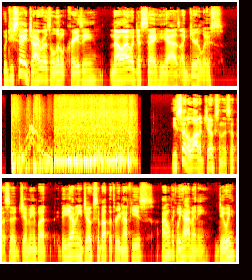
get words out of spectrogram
Would you say Gyro's a little crazy? No, I would just say he has a gear loose. You said a lot of jokes in this episode, Jimmy, but do you have any jokes about the three nephews? I don't think we have any, do we?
